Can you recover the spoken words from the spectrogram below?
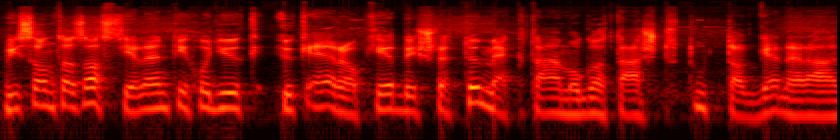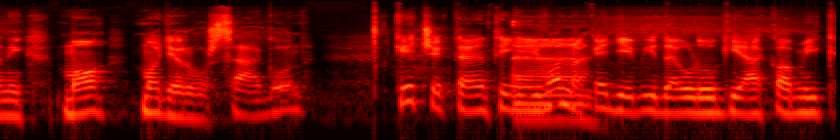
Viszont az azt jelenti, hogy ők, ők erre a kérdésre tömegtámogatást tudtak generálni ma Magyarországon. Kétségtelen tény, hogy vannak egyéb ideológiák, amik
